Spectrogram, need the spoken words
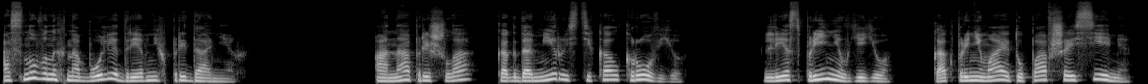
основанных на более древних преданиях. Она пришла, когда мир истекал кровью. Лес принял ее, как принимает упавшее семя,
